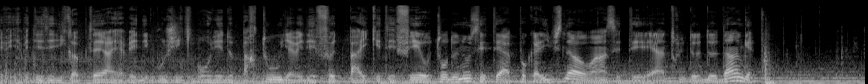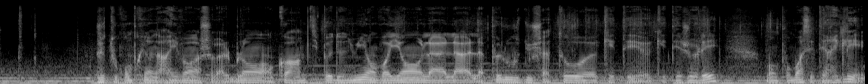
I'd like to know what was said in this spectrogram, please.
il y avait des hélicoptères, il y avait des bougies qui brûlaient de partout, il y avait des feux de paille qui étaient faits autour de nous. C'était Apocalypse Now, hein. c'était un truc de, de dingue. J'ai tout compris en arrivant à Cheval Blanc, encore un petit peu de nuit, en voyant la, pelouse du château euh, qui était, euh, qui était gelée. Bon, pour moi, c'était réglé.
